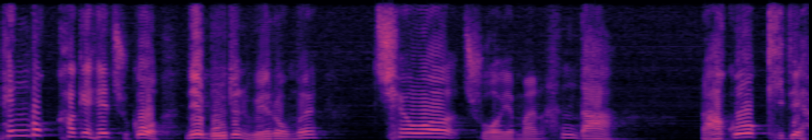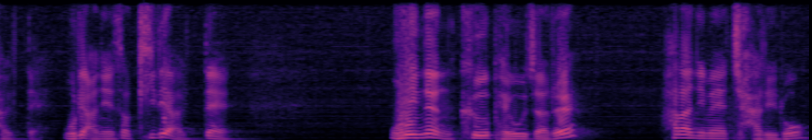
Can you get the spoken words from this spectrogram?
행복하게 해주고 내 모든 외로움을 채워 주어야만 한다라고 기대할 때 우리 안에서 기대할 때 우리는 그 배우자를 하나님의 자리로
